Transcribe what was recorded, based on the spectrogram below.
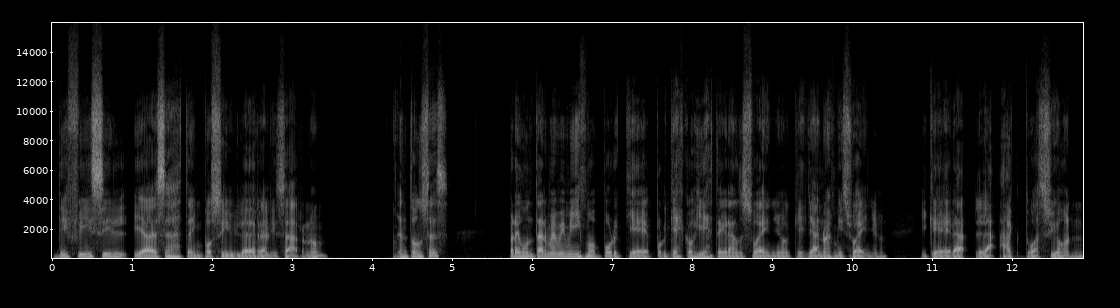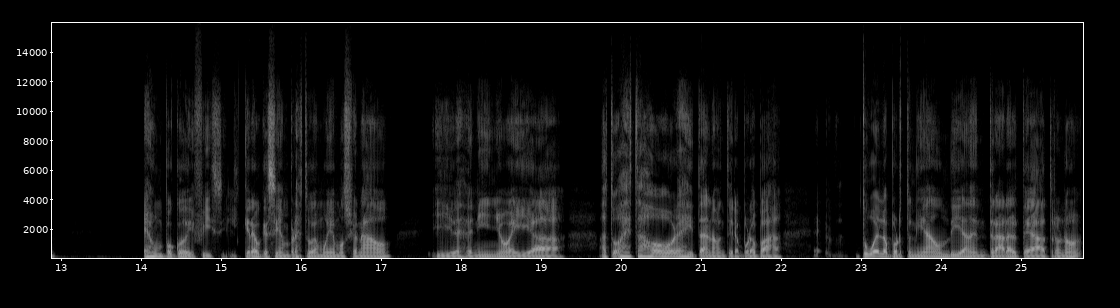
difícil y a veces hasta imposible de realizar, ¿no? Entonces, preguntarme a mí mismo por qué, por qué escogí este gran sueño que ya no es mi sueño y que era la actuación, es un poco difícil. Creo que siempre estuve muy emocionado y desde niño veía a todas estas obras y tal, no mentira, pura paja. Tuve la oportunidad un día de entrar al teatro, ¿no?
